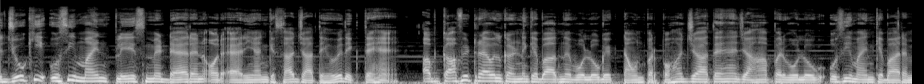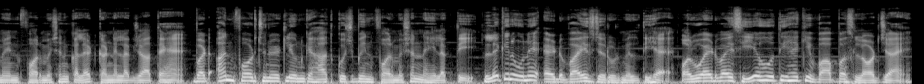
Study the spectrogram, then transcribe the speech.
जो कि उसी माइन प्लेस में डेरन और एरियन के साथ जाते हुए दिखते हैं। अब काफ़ी ट्रैवल करने के बाद में वो लोग एक टाउन पर पहुँच जाते हैं, जहाँ पर वो लोग उसी माइन के बारे में इन्फॉर्मेशन कलेक्ट करने लग जाते हैं। बट अनफॉर्चुनेटली उनके हाथ कुछ भी इन्फॉर्मेशन नहीं लगती। लेकिन उन्हें एडवाइस ज़रूर मिलती है। और वो एडवाइस ये होती है कि वापस लौट जाएँ,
